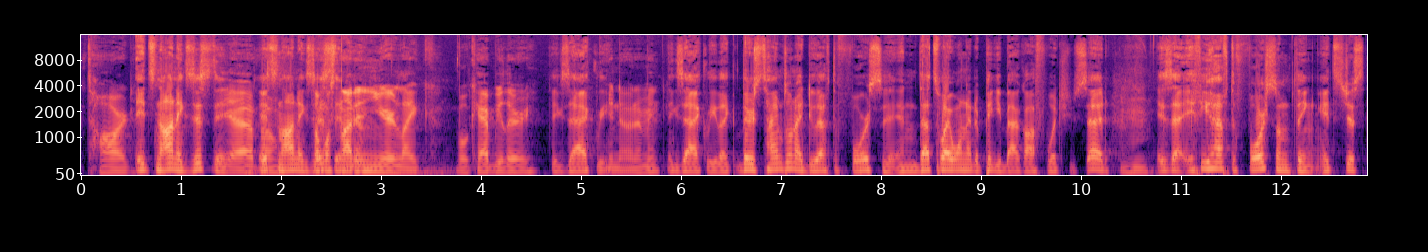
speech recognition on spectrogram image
It's hard. it's non-existent. yeah, bro. it's non-existent. almost not man. in your like vocabulary. exactly. You know what I mean? Exactly. Like there's times when I do have to force it, and that's why I wanted to piggyback off what you said. Mm-hmm. Is that if you have to force something, it's just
